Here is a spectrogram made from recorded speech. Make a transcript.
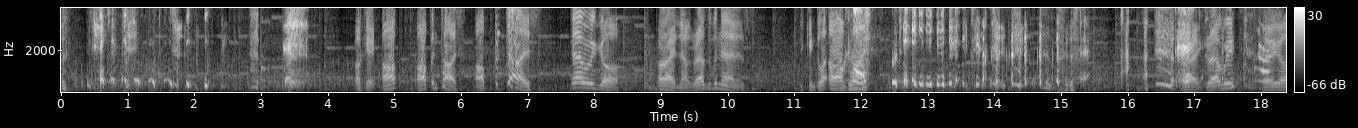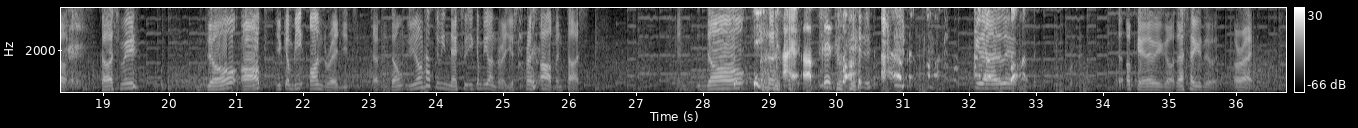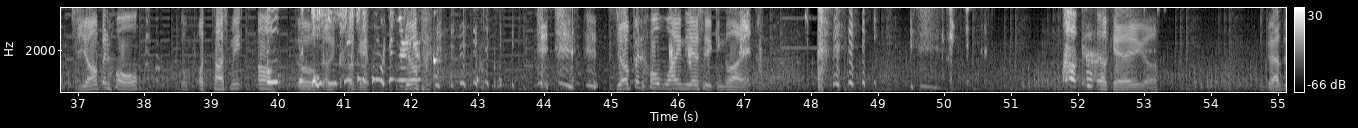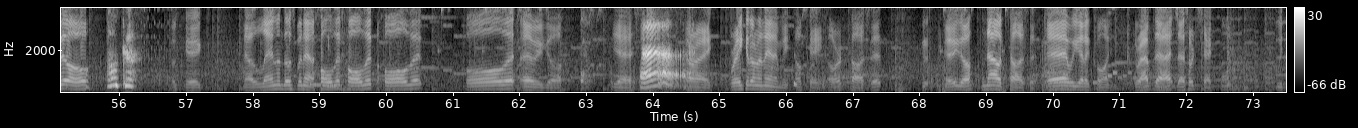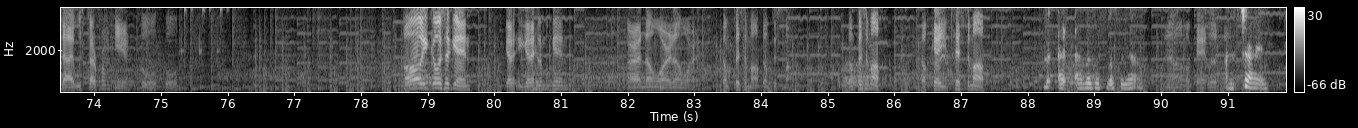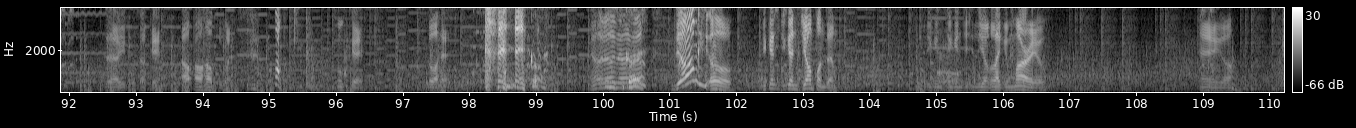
Okay, up, up and toss. Up and toss. There we go. Alright, now grab the bananas. You can gla- Oh god. Alright, grab me. There you go. Touch me. No, up. You can be under it. You uh, don't. You don't have to be next to it. You can be under it. Just press up and touch. No. I upped it. I upped it. Get out of there. Okay, there you go. That's how you do it. All right. Jump and hold. Oh, oh, touch me. Oh. oh okay. okay. Jump. Jump and hold Y in the air so you can glide. Oh god. okay, there you go. Grab the O. Oh god. Okay. Now land on those bananas. Hold it, hold it, hold it, hold it. There we go. Yes. Ah. Alright. Break it on an enemy. Okay. Or toss it. There you go. Now toss it. There we got a coin. Grab that. That's our checkpoint. If we die, we start from here. Cool, cool. Oh, he goes again. You gotta, you gotta hit him again. Alright, don't worry, don't worry. Don't piss him off, don't piss him off. Don't piss him off. Okay, you pissed him off. But I, I wasn't supposed to know. No, okay, listen. I was trying. You- okay, I'll, I'll help you with it. Okay. Go ahead. Go. no, no, no, go. no. Don't! Oh, you can you can jump on them. You can you can j- jump like in Mario. There you go.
